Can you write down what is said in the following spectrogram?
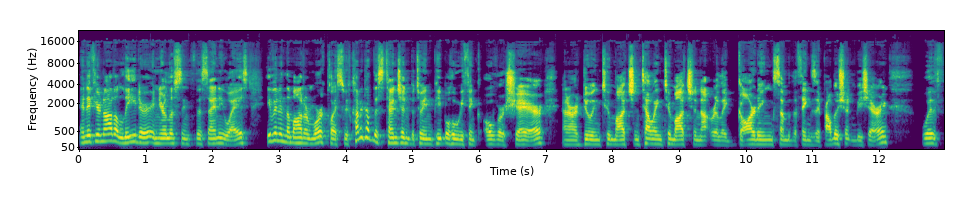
And if you're not a leader and you're listening to this anyways, even in the modern workplace, we've kind of got this tension between people who we think overshare and are doing too much and telling too much and not really guarding some of the things they probably shouldn't be sharing with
